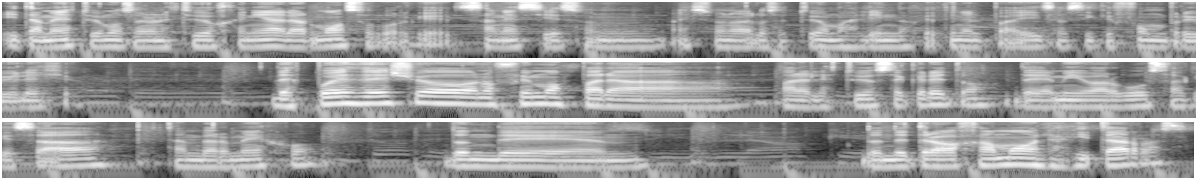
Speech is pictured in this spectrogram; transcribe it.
y, también estuvimos en un estudio genial, hermoso, porque Sanesi es, es uno de los estudios más lindos que tiene el país, así que fue un privilegio. Después de ello nos fuimos para, el estudio secreto de mi Barbusa Quesada, que está en Bermejo, donde, donde trabajamos las guitarras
